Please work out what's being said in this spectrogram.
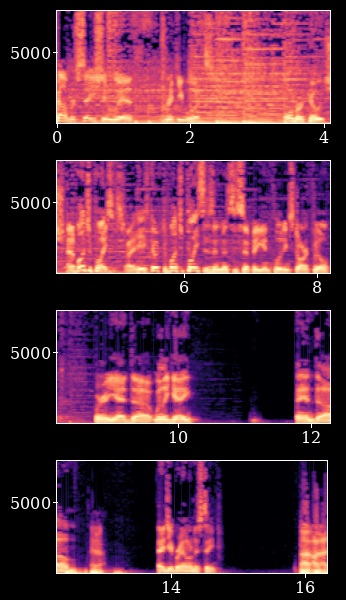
Conversation with Ricky Woods, former coach at a bunch of places. Right? He's coached a bunch of places in Mississippi, including Starkville, where he had uh, Willie Gay and um, Yeah. AJ Brown on his team. I, I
